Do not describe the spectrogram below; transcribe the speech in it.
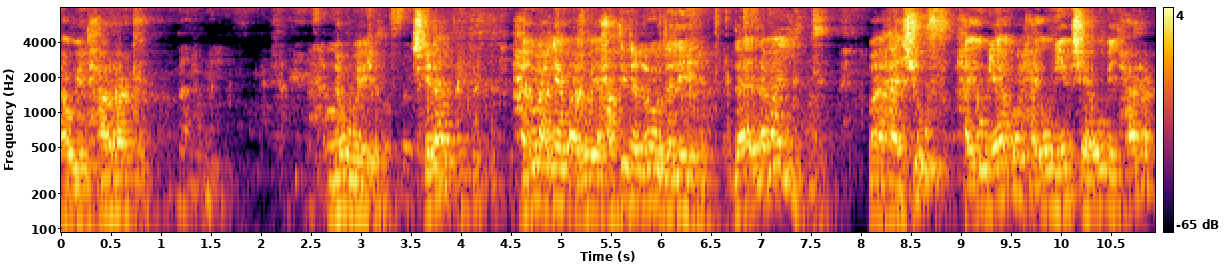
أو يتحرك. no way مش كده؟ هنقول عليهم اغبياء حاطين النور ده ليه؟ ده ده ميت. ما هيشوف هيقوم ياكل هيقوم يمشي هيقوم يتحرك.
